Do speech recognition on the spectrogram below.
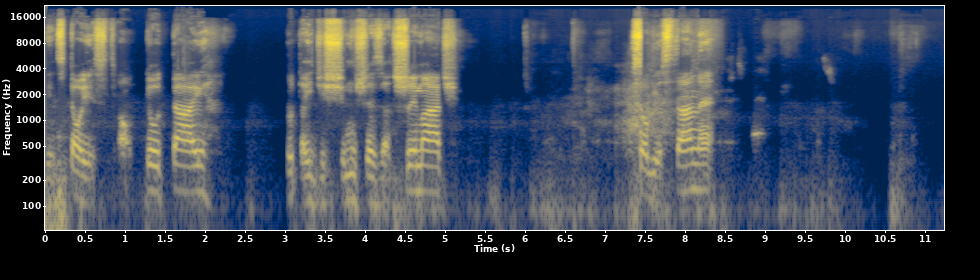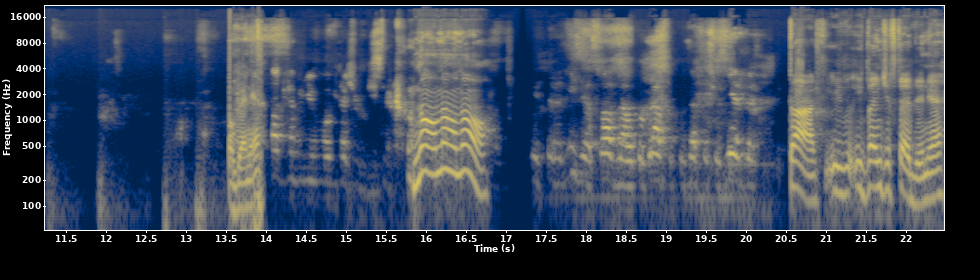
Więc to jest o tutaj. Tutaj gdzieś się muszę zatrzymać. Sobie stanę. Mogę, nie? tak, żeby nie było widać ludzi. No, no, no. Jest telewizja, sławne autografy, tu zawsze się zjeżdża. Tak, i, i będzie wtedy, nie?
